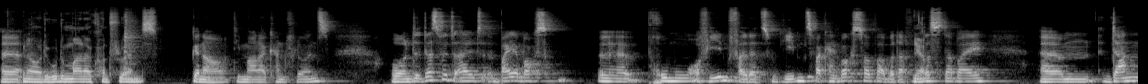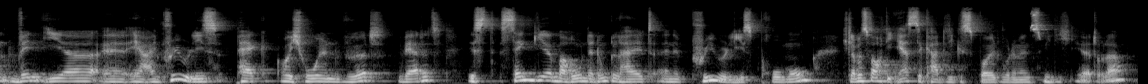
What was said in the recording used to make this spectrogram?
Äh, genau, die gute Mana Confluence. Genau, die Mana Confluence. Und das wird halt bei der Box äh, Promo auf jeden Fall dazu geben. Zwar kein Boxtopper, aber dafür ja. das dabei. Ähm, dann, wenn ihr äh, ja ein Pre-Release-Pack euch holen wird, werdet, ist Sengir Baron der Dunkelheit eine Pre-Release-Promo. Ich glaube, es war auch die erste Karte, die gespoilt wurde, wenn es mich nicht irrt, oder?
